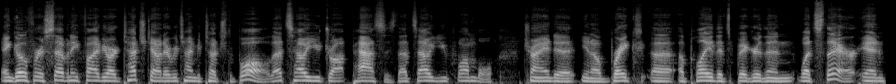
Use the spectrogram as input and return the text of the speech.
and go for a 75 yard touchdown every time you touch the ball. That's how you drop passes. That's how you fumble trying to you know break uh, a play that's bigger than what's there. And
